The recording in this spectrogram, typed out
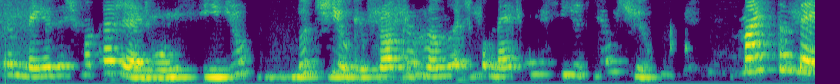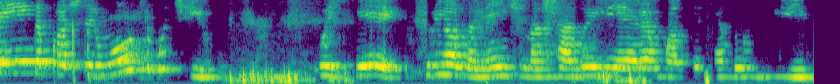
Também existe uma tragédia, um homicídio do tio, que o próprio Hamlet comete o homicídio de seu tio. Mas também ainda pode ter um outro motivo, porque, curiosamente, Machado ele era um apreciador de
